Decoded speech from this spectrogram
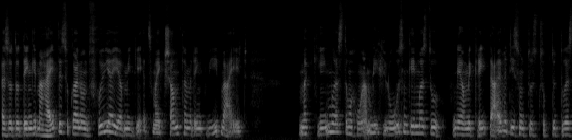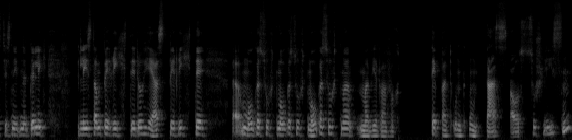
Also da denke ich mir heute sogar noch und früher, ich habe mich jetzt mal geschaut, habe mir gedacht, wie weit man gehen muss, da heimlich losen gehen muss. Du, wir haben mit geredet auch über das und du hast gesagt, du tust das nicht. Natürlich lest dann Berichte, du hörst Berichte, äh, Magersucht, Magersucht, Magersucht, man, man wird einfach deppert. Und um das auszuschließen,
